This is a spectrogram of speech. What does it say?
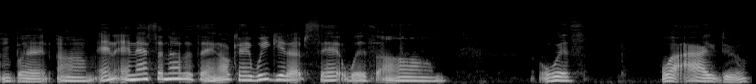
But um and and that's another thing. Okay we get upset with um with well i do.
